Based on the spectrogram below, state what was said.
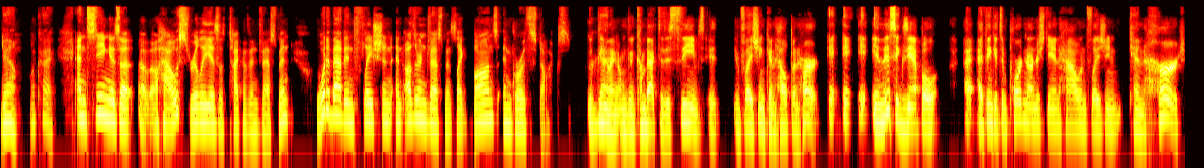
Yeah. Okay. And seeing as a, a house really is a type of investment, what about inflation and other investments like bonds and growth stocks? Again, I'm going to come back to this themes. It inflation can help and hurt. In this example, I think it's important to understand how inflation can hurt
